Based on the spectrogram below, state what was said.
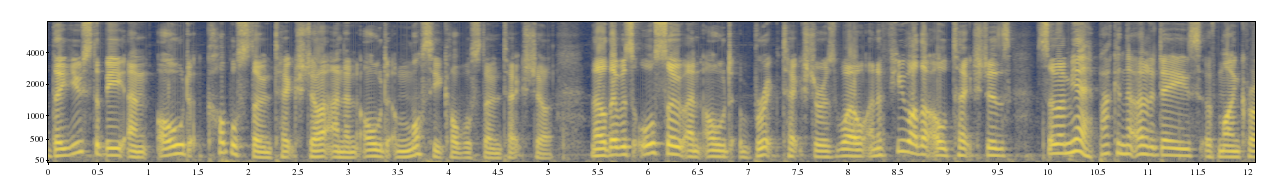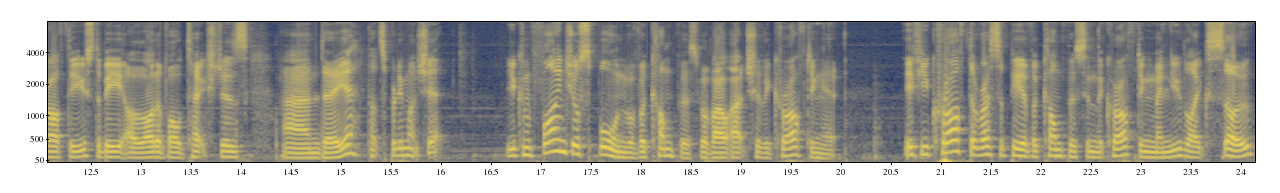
there used to be an old cobblestone texture and an old mossy cobblestone texture. Now there was also an old brick texture as well, and a few other old textures, so um yeah, back in the early days of Minecraft there used to be a lot of old textures, and uh, yeah, that's pretty much it. You can find your spawn with a compass without actually crafting it. If you craft the recipe of a compass in the crafting menu like so,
